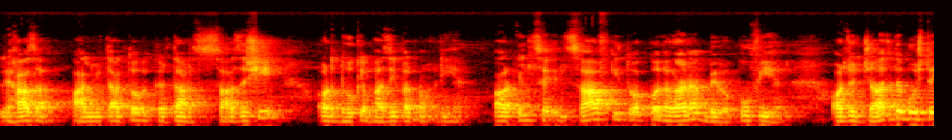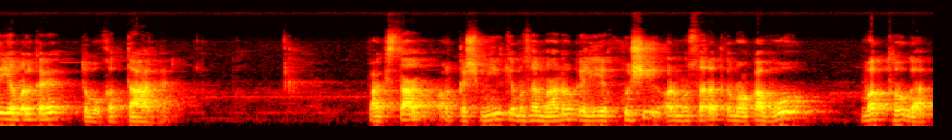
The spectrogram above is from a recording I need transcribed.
لہٰذا عالمی طاقتوں کا کردار سازشی اور دھوکے بازی پر مبنی ہے۔ اور ان سے انصاف کی توقع لگانا بے وقوفی ہے۔ اور جو جانتے بوجھتے یہ عمل کرے تو وہ غدار ہے۔ پاکستان اور کشمیر کے مسلمانوں کے لیے خوشی اور مسرت کا موقع وہ وقت ہوگا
